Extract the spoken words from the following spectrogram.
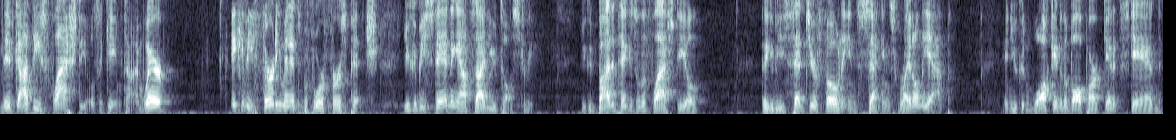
they've got these flash deals at game time where it could be 30 minutes before first pitch. You could be standing outside Eutaw Street. You could buy the tickets with a flash deal. They can be sent to your phone in seconds right on the app. And you can walk into the ballpark, get it scanned,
